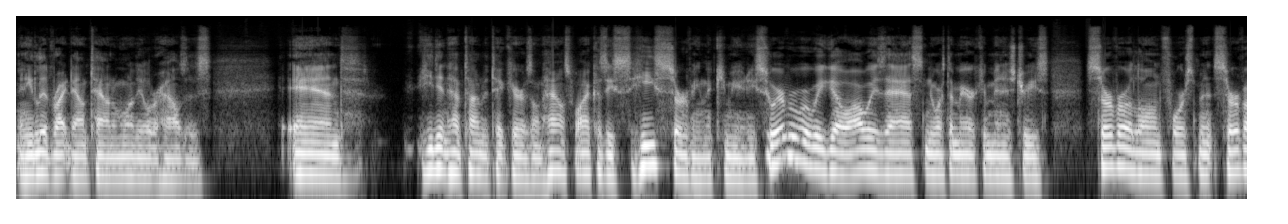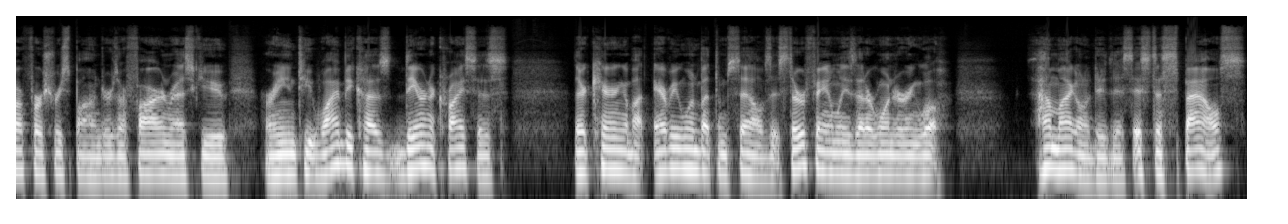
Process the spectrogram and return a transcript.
And he lived right downtown in one of the older houses, and he didn't have time to take care of his own house. Why? Because he's he's serving the community. So mm-hmm. everywhere we go, always ask North American Ministries, serve our law enforcement, serve our first responders, our fire and rescue, our EMT. Why? Because they're in a crisis they're caring about everyone but themselves. It's their families that are wondering, well, how am I going to do this? It's the spouse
